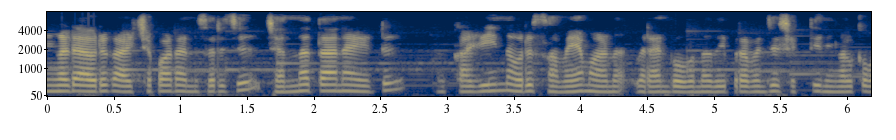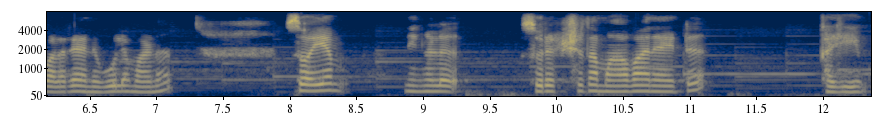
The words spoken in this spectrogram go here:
നിങ്ങളുടെ ആ ഒരു കാഴ്ചപ്പാടനുസരിച്ച് ചെന്നെത്താനായിട്ട് കഴിയുന്ന ഒരു സമയമാണ് വരാൻ പോകുന്നത്. ഈ പ്രപഞ്ചശക്തി നിങ്ങൾക്ക് വളരെ അനുകൂലമാണ്. സ്വയം നിങ്ങൾ സുരക്ഷിതമാവാനായിട്ട് കഴിയും.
